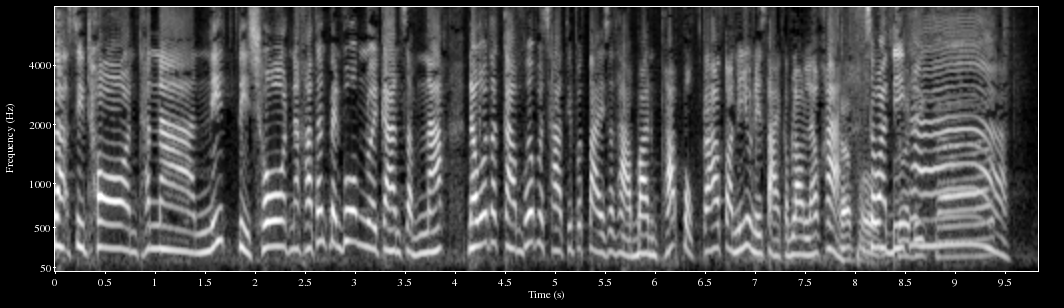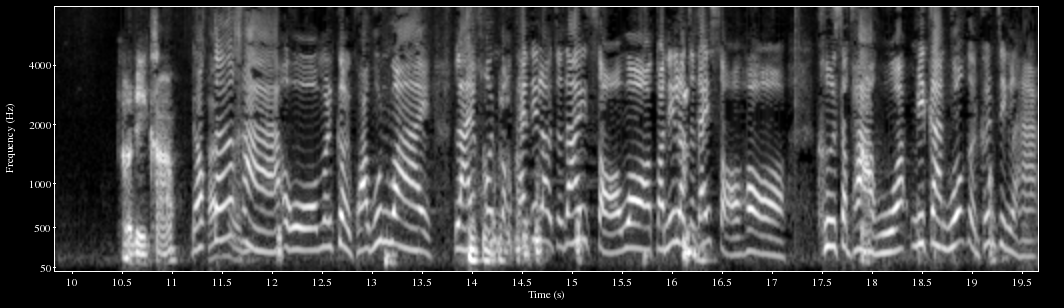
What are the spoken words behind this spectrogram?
สสิธร ธนา นิติโชตนะคะ ท่านเป็นผู้อำนวยการสำนัก นวัตกรรมเพื่อประชาธิปไตยสถาบันพระปกเกล้าตอนนี้อยู่ในสายกับเราแล้วค่ะ ครับผมสวัสดีสวัสดีค่ะ ครับ สวัสดีครับ ดอกเตอรครับผมค่ะ โอ้โหมันเกิดความวุ่นวาย หลายคนบอกแทนที่เราจะได้สว ตอนนี้เราจะได้สอหอคือสภาหัว มีการหัวเกิดขึ้นจริงเหรอฮะ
